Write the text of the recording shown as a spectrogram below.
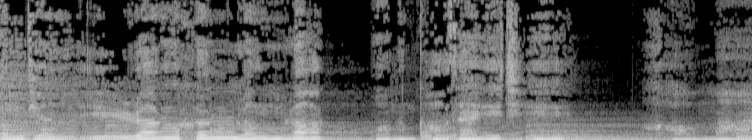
冬天依然很冷了，我们靠在一起好吗？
